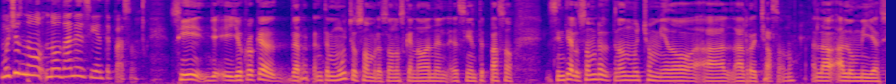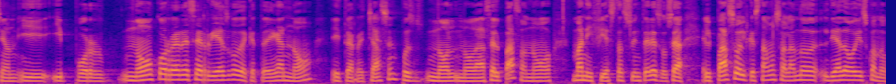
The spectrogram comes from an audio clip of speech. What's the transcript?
muchos no, no dan el siguiente paso. Sí, y yo creo que de repente muchos hombres son los que no dan el, siguiente paso. Cintia, los hombres tenemos mucho miedo al, rechazo, ¿no? A la, humillación. Y, y, por no correr ese riesgo de que te digan no y te rechacen, pues no, no das el paso, no manifiestas tu interés. O sea, el paso del que estamos hablando el día de hoy es cuando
